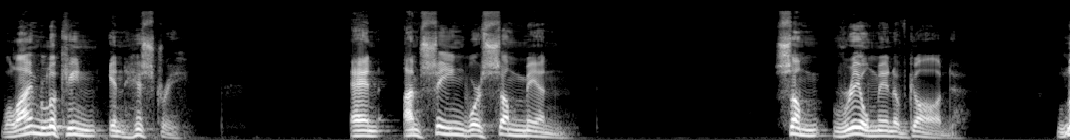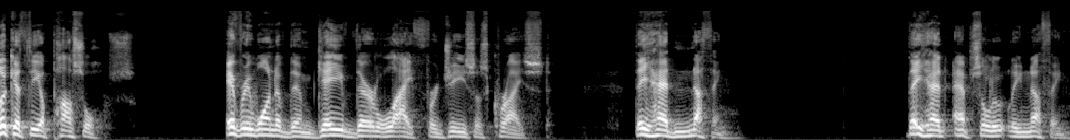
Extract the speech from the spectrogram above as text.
Well, I'm looking in history and I'm seeing where some men, some real men of God, look at the apostles. Every one of them gave their life for Jesus Christ. They had nothing. They had absolutely nothing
